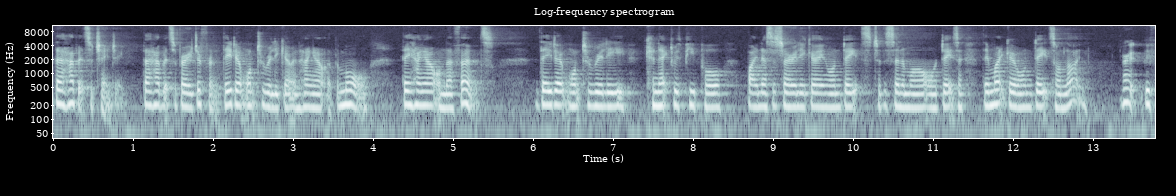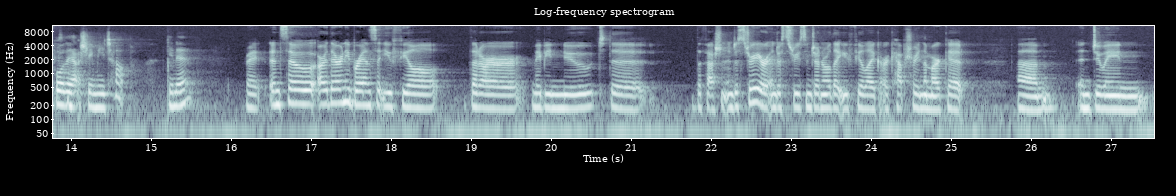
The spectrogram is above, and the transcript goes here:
their habits are changing. Their habits are very different. They don't want to really go and hang out at the mall. They hang out on their phones they don't want to really connect with people by necessarily going on dates to the cinema or dates. They might go on dates online, right, before they actually meet up. You know, right. And so, are there any brands that you feel that are maybe new to the the fashion industry or industries in general that you feel like are capturing the market um, and doing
